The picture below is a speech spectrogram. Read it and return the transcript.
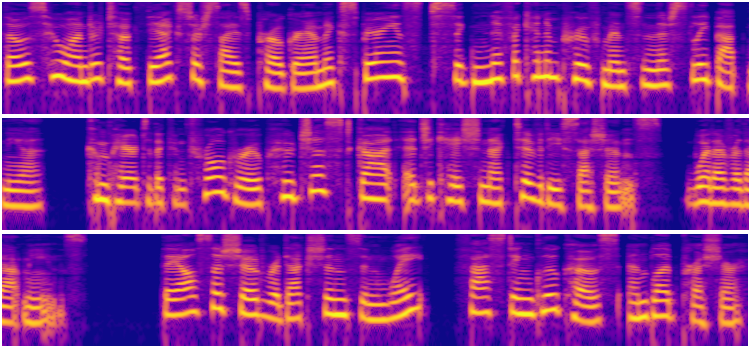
those who undertook the exercise program experienced significant improvements in their sleep apnea compared to the control group who just got education activity sessions, whatever that means. They also showed reductions in weight, fasting glucose, and blood pressure.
